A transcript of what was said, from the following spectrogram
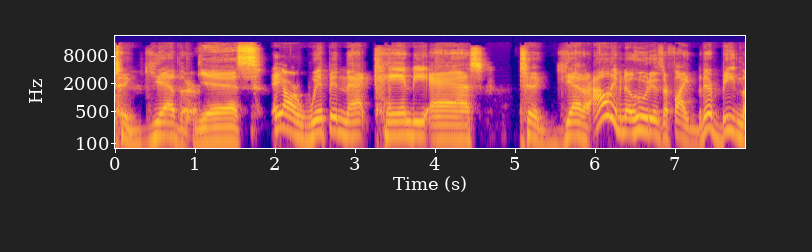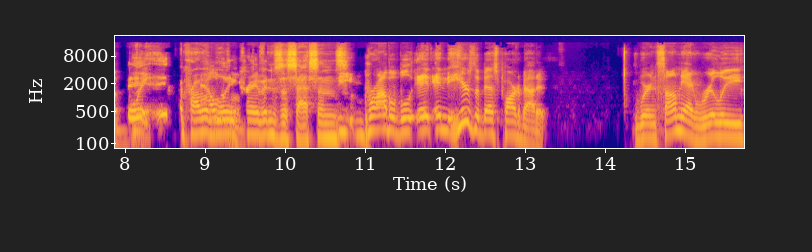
together. Yes. They are whipping that candy ass together. I don't even know who it is they're fighting, but they're beating the break. it- probably. Kraven's Assassins. Probably. And, and here's the best part about it. Where Insomniac really,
